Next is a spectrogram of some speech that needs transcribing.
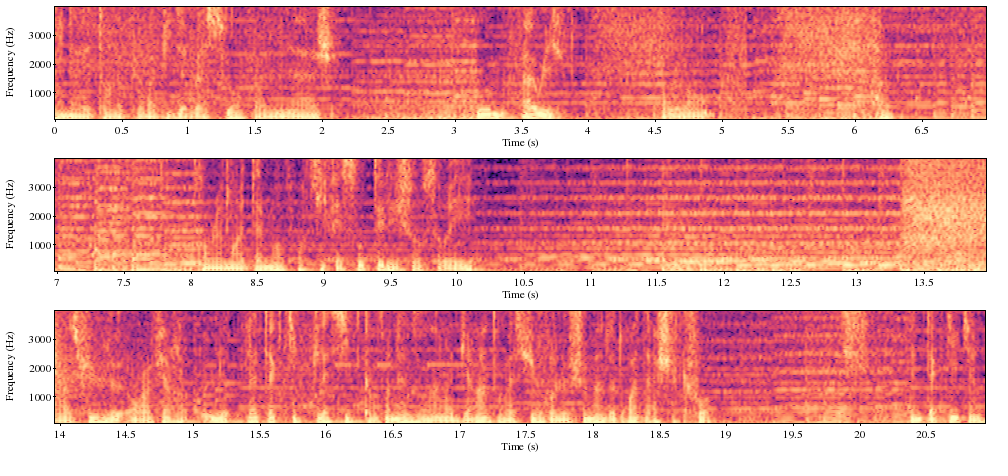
Mina étant la plus rapide, elle va souvent faire le ménage. Boum. Ah oui. Tremblement. Est tellement fort qu'il fait sauter les chauves-souris. On va suivre on va faire la tactique classique quand on est dans un labyrinthe, on va suivre le chemin de droite à chaque fois. C'est une tactique, hein.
